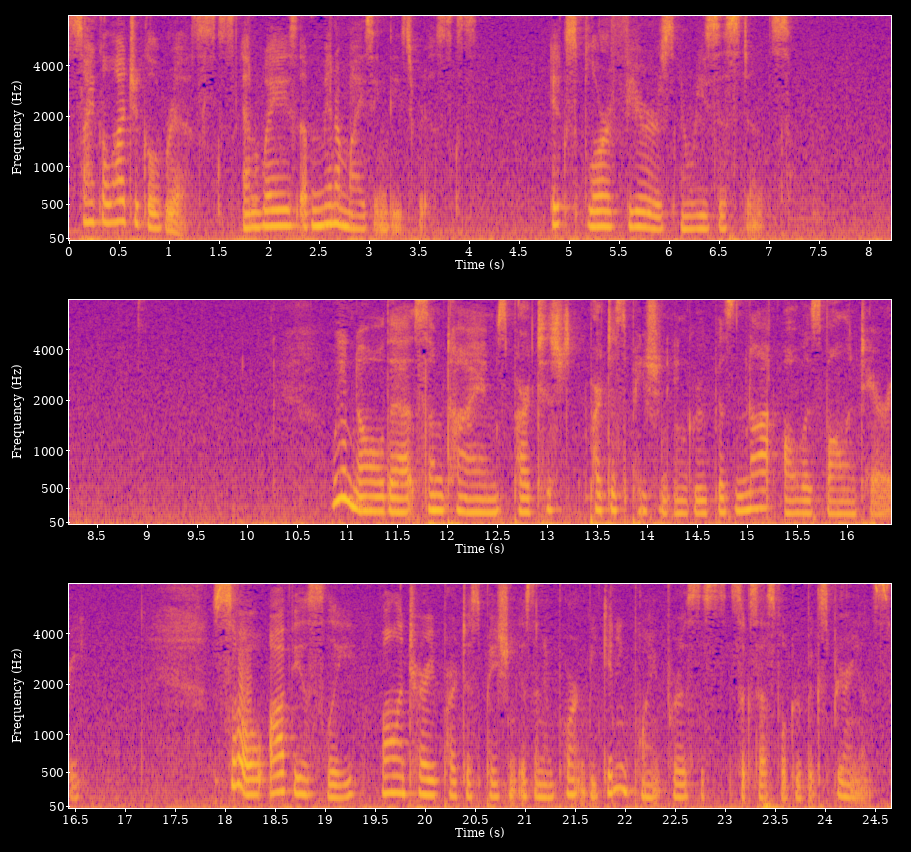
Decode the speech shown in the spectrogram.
Psychological risks and ways of minimizing these risks. Explore fears and resistance. We know that sometimes partic- participation in group is not always voluntary. So, obviously, voluntary participation is an important beginning point for a su- successful group experience.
